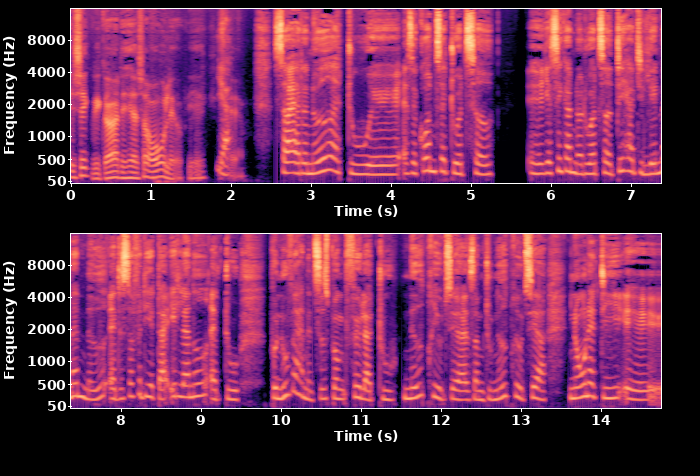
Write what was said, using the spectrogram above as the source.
hvis ikke vi gør det her, så overlever vi ikke. Ja, ja. så er der noget, at du, øh, altså grunden til, at du har taget øh, jeg tænker, når du har taget det her dilemma med, er det så fordi, at der er et eller andet, at du på nuværende tidspunkt føler, at du nedprioriterer, altså om du nedprioriterer nogle af de øh,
